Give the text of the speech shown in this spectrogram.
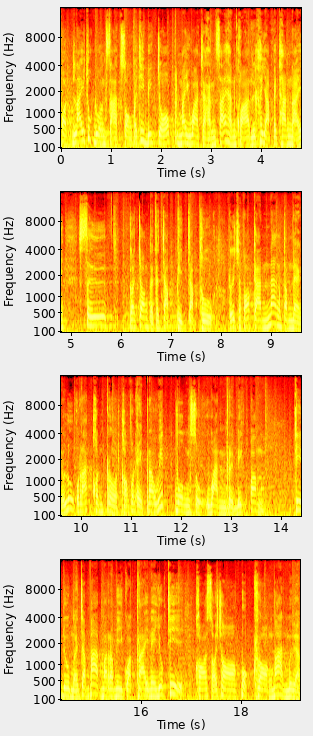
ปอตไลท์ทุกดวงสาดส่องไปที่บิ๊กโจ๊กไม่ว่าจะหันซ้ายหันขวาหรือขยับไปทางไหน ซื้อก็จ้องแต่จะจับผิดจับถูก โดยเฉพาะการนั่งตำแหน่งลูกรักคนโปรดของพลเอกประวิตยวงสุวรรณหรือบิ๊กป้อม ที่ดูเหมือนจะมากบารมีกว่าใครในยุคที่คอสช ปกครองบ้านเมือง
